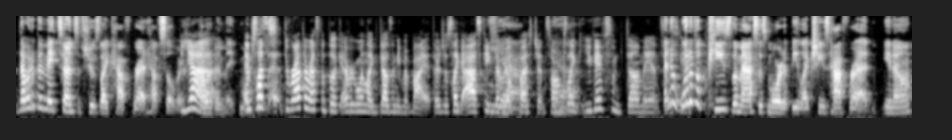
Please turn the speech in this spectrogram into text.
that would have been made sense if she was like half red, half silver. Yeah, that would have been made more and plus, sense. throughout the rest of the book, everyone like doesn't even buy it. They're just like asking the real Yeah, questions. So I'm just like, you gave some dumb answers. And it would have appeased the masses more to be like she's half red, you know?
